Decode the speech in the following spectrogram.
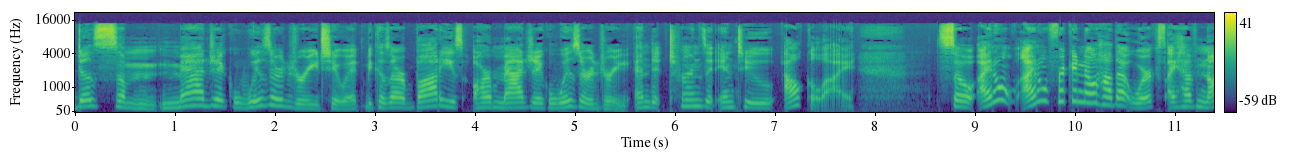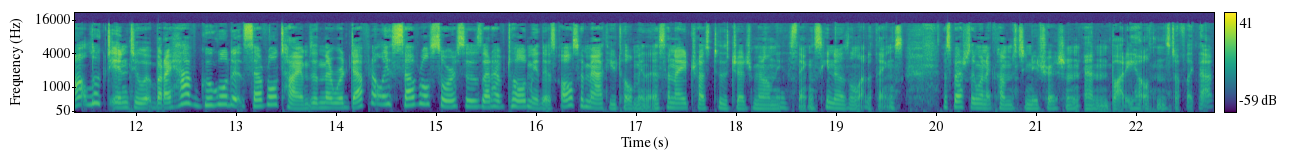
does some magic wizardry to it because our bodies are magic wizardry and it turns it into alkali. So I don't I don't freaking know how that works. I have not looked into it, but I have googled it several times and there were definitely several sources that have told me this. Also Matthew told me this and I trust his judgment on these things. He knows a lot of things, especially when it comes to nutrition and body health and stuff like that.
